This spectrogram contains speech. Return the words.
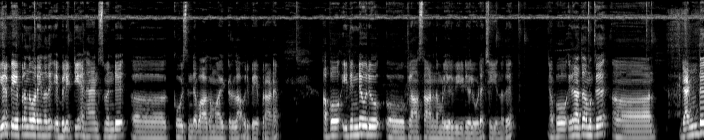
ഈ ഒരു പേപ്പർ എന്ന് പറയുന്നത് എബിലിറ്റി എൻഹാൻസ്മെന്റ് കോഴ്സിന്റെ ഭാഗമായിട്ടുള്ള ഒരു പേപ്പറാണ് അപ്പോൾ ഇതിന്റെ ഒരു ക്ലാസ് ആണ് നമ്മൾ ഈ ഒരു വീഡിയോയിലൂടെ ചെയ്യുന്നത്. അപ്പോൾ ഇതിനകത്ത് നമുക്ക് രണ്ട്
